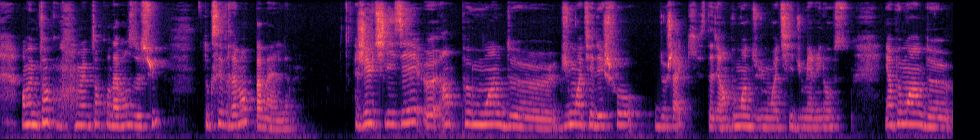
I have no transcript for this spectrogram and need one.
en même temps qu'on avance dessus. Donc c'est vraiment pas mal. J'ai utilisé euh, un peu moins d'une moitié des chevaux de chaque, c'est-à-dire un peu moins d'une moitié du mérinos, et un peu moins de...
